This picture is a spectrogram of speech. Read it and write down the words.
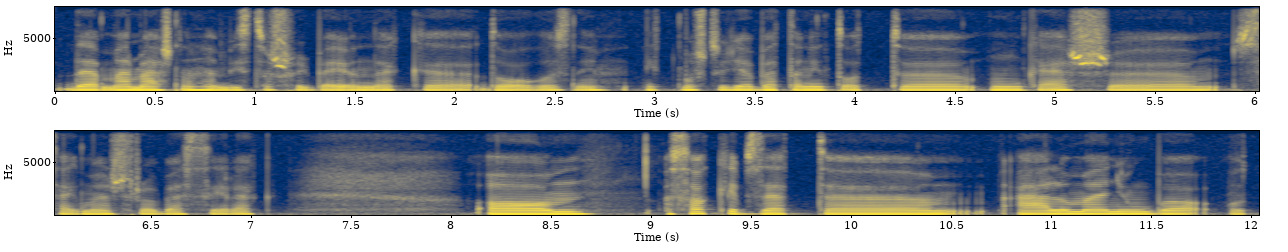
de már másnap nem biztos, hogy bejönnek dolgozni. Itt most ugye a betanított munkás szegmensről beszélek. A, a szakképzett állományunkban ott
